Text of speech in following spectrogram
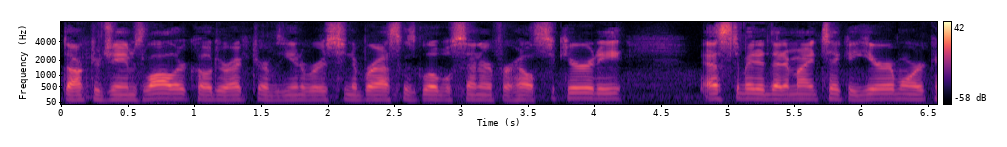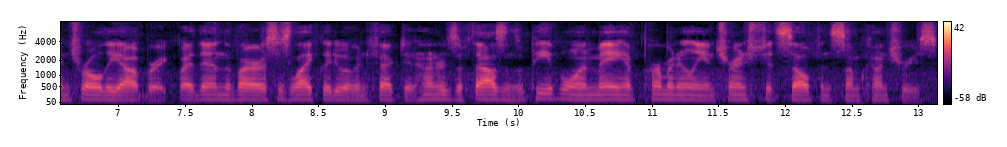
Dr. James Lawler, co director of the University of Nebraska's Global Center for Health Security, estimated that it might take a year or more to control the outbreak. By then, the virus is likely to have infected hundreds of thousands of people and may have permanently entrenched itself in some countries.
